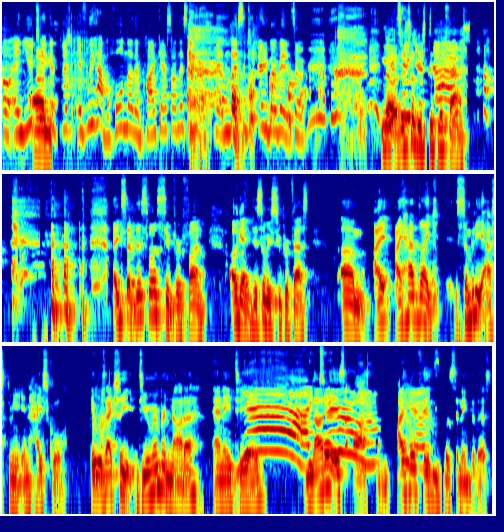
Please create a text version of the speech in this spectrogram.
Oh, and you take um, as much, if we have a whole nother podcast on this, we will sit and listen to 30 more minutes. So no, this will be super time. fast. Except this was super fun. Okay, this will be super fast. Um, I, I had like, somebody asked me in high school, it uh-huh. was actually. Do you remember Nata? N A T A. Yeah, Nata is awesome. I hope that he's listening to this.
